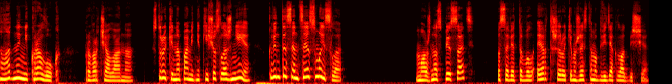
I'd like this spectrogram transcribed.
«Ладно, некролог», — проворчала она. «Стройки на памятник еще сложнее. Квинтэссенция смысла». «Можно списать», — посоветовал Эрт, широким жестом обведя кладбище.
